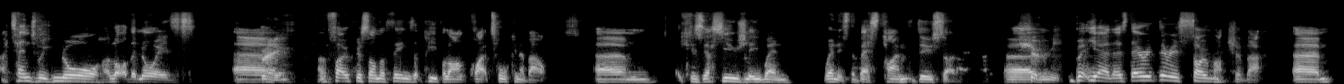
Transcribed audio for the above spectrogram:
I tend to ignore a lot of the noise. Um, right and focus on the things that people aren't quite talking about, um, because that's usually when when it's the best time to do so. Um, sure. But yeah, there's there there is so much of that, um,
